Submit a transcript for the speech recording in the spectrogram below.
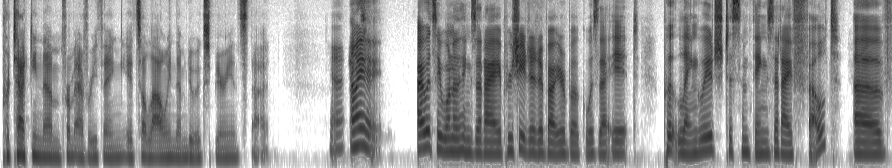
protecting them from everything. It's allowing them to experience that. Yeah. I I would say one of the things that I appreciated about your book was that it put language to some things that I felt of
